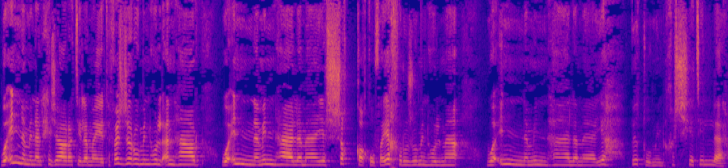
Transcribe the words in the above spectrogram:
وإن من الحجارة لما يتفجر منه الأنهار وإن منها لما يشقق فيخرج منه الماء وإن منها لما يهبط من خشية الله.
